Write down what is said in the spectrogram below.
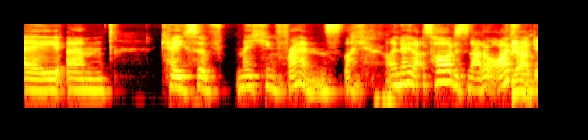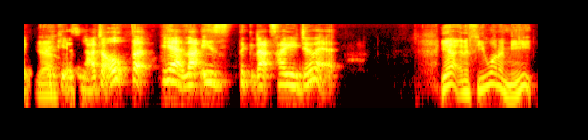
a um, case of making friends. Like I know that's hard as an adult. I yeah, find it yeah. tricky as an adult, but yeah, that is the, that's how you do it. Yeah, and if you want to meet,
